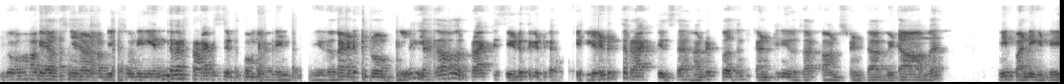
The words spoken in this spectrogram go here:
யோகாபியாசம் ஞானாபியாசம் நீங்க எந்த ப்ராக்டிஸ் எடுப்போங்க அப்படின்றது. இதெல்லாம் எடுக்கணும் அப்படின்னு ஏதாவது ஒரு ப்ராக்டிஸ் எடுத்துக்கிட்டு ஓகே எடுத்த ப்ராக்டிஸை ஹண்ட்ரட் பர்சன்ட் கண்டினியூஸா கான்ஸ்டன்டா விடாம நீ பண்ணிக்கிட்டே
